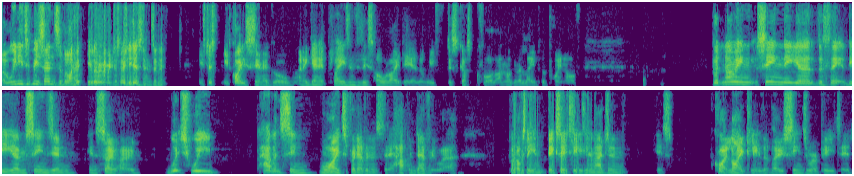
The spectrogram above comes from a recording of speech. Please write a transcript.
uh, we need to be sensible. I hope people remember to socially distance. And it, it's just it's quite cynical. And again, it plays into this whole idea that we've discussed before that I'm not going to labour the point of. But knowing, seeing the uh, the th- the um, scenes in in Soho, which we haven't seen widespread evidence that it happened everywhere, but obviously in big cities, you imagine it's quite likely that those scenes were repeated.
